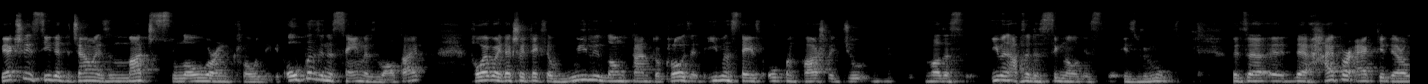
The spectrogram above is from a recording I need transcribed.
we actually see that the channel is much slower in closing. It opens in the same as wild type. However, it actually takes a really long time to close. It even stays open partially due, well, this, even after the signal is, is removed. It's a, they're hyperactive. They're,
